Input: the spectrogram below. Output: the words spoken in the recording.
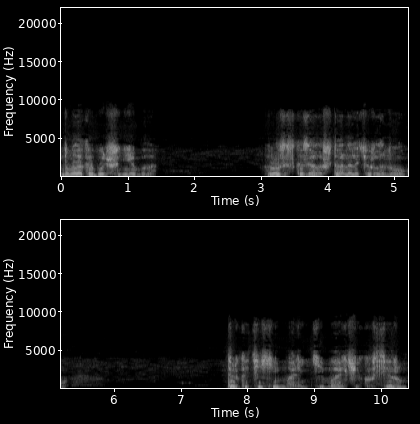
Но молока больше не было. Роза сказала, что она натерла ногу. Только тихий маленький мальчик в сером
